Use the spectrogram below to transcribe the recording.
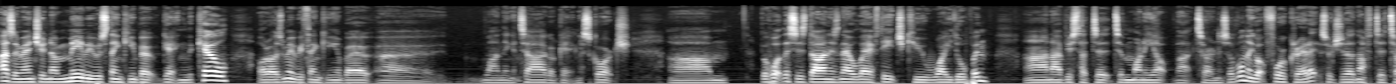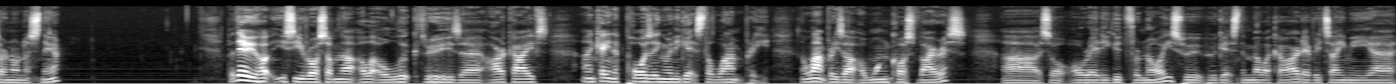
as I mentioned, I maybe was thinking about getting the kill, or I was maybe thinking about uh, landing a tag or getting a scorch. Um, but what this has done is now left HQ wide open, and I've just had to, to money up that turn. So I've only got four credits, which is enough to turn on a snare. But there you, you see Ross having a, a little look through his uh, archives and kind of pausing when he gets to Lamprey. Now Lamprey's a, a one cost virus, uh, so already good for noise, who, who gets the mill card every time he uh,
